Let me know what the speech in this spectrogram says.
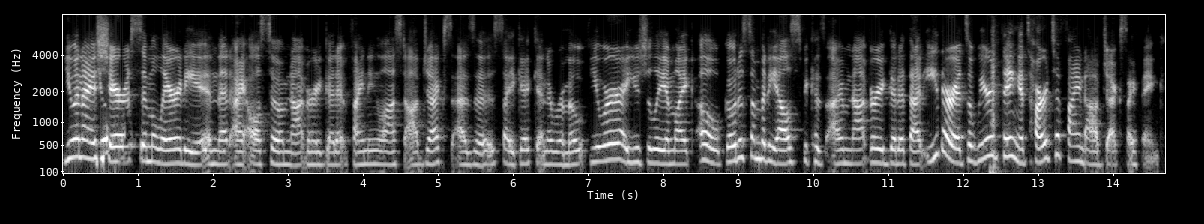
you and I share a similarity in that I also am not very good at finding lost objects as a psychic and a remote viewer. I usually am like, oh, go to somebody else because I'm not very good at that either. It's a weird thing. It's hard to find objects, I think.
